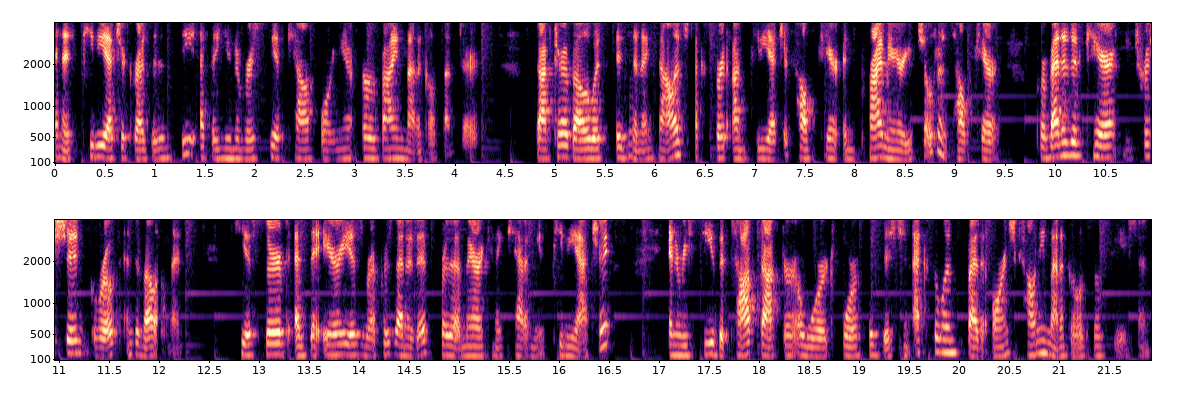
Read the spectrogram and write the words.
and his pediatric residency at the University of California Irvine Medical Center. Dr. Abelowitz is an acknowledged expert on pediatric healthcare and primary children's healthcare, preventative care, nutrition, growth, and development. He has served as the area's representative for the American Academy of Pediatrics and received the Top Doctor Award for Physician Excellence by the Orange County Medical Association.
